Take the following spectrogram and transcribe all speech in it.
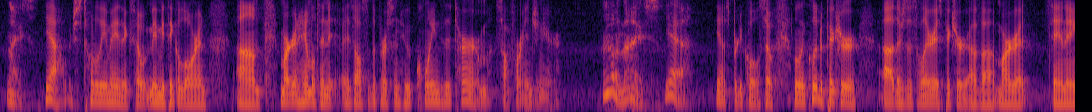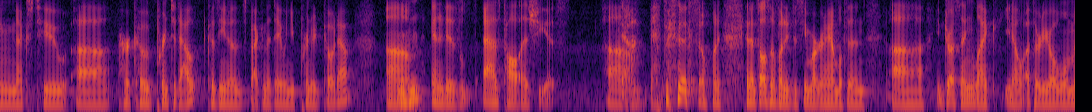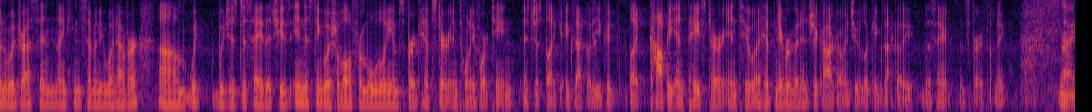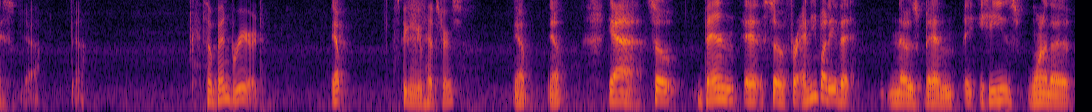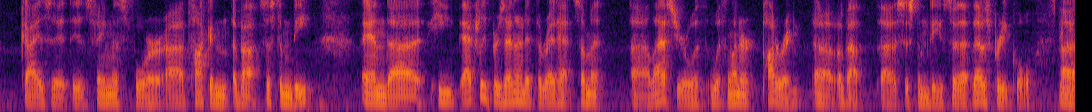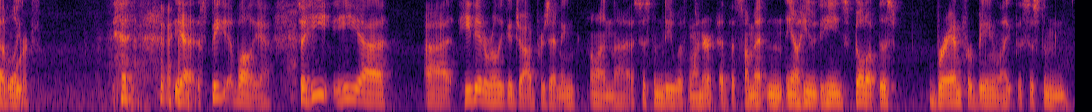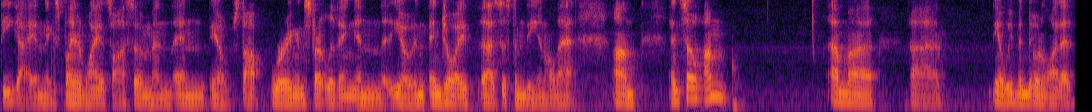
Nice. Yeah, which is totally amazing. So it made me think of Lauren. Um, Margaret Hamilton is also the person who coined the term software engineer. Oh, nice. Yeah yeah, it's pretty cool. So we'll include a picture. Uh, there's this hilarious picture of uh, Margaret standing next to uh, her code printed out because you know it's back in the day when you printed code out, um, mm-hmm. and it is as tall as she is. Um, yeah. it's, it's, so funny, and it's also funny to see Margaret Hamilton uh, dressing like you know a thirty-year-old woman would dress in 1970, whatever. Um, which, which, is to say that she is indistinguishable from a Williamsburg hipster in 2014. It's just like exactly you could like copy and paste her into a hip neighborhood in Chicago, and she would look exactly the same. It's very funny. Nice. Yeah, yeah. So Ben Breard. Yep. Speaking of hipsters. Yep. Yep. Yeah. So Ben, uh, so for anybody that knows Ben, he's one of the guys that is famous for uh, talking about systemd, and uh, he actually presented at the Red Hat Summit uh, last year with with Lennart Poettering uh, about uh, systemd. So that, that was pretty cool. Speaking of like, forks. yeah. Speak. Well, yeah. So he he. Uh, he did a really good job presenting on uh, systemd with Lennart at the summit, and you know he he's built up this brand for being like the systemd guy and explaining why it's awesome and and you know stop worrying and start living and you know enjoy uh, systemd and all that. Um, and so I'm I'm uh, uh, you know we've been doing a lot of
